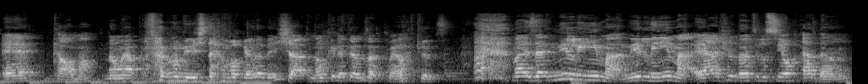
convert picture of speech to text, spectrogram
é. Calma, não é a protagonista, porque ela é bem chata, não queria ter amizade com ela. aqueles. Mas é Nilima. Nilima é a ajudante do Sr. Cadão,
